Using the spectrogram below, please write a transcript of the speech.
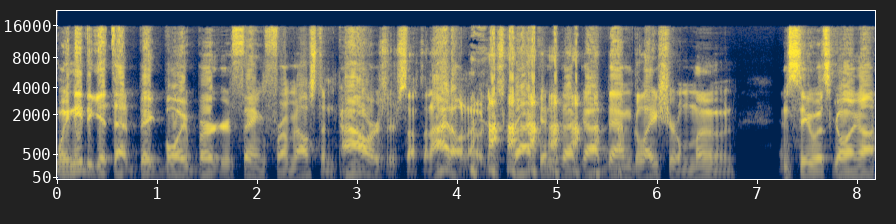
we need to get that big boy burger thing from Austin Powers or something. I don't know. Just crack into that goddamn glacial moon and see what's going on.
